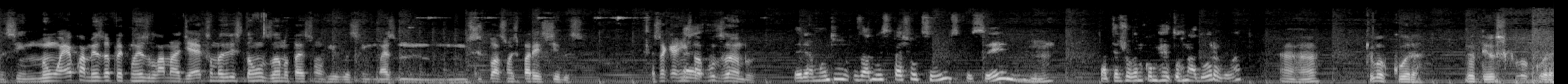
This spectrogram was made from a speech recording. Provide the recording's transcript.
Assim, não é com a mesma frequência do Lamar Jackson, mas eles estão usando o Tyson Hill, assim, mas em, em situações parecidas. Só que a gente é, tava usando. Ele é muito usado no Special Teams, que eu sei, né? Uhum. Tá até jogando como retornador agora. Aham. Uhum. Que loucura. Meu Deus, que loucura.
